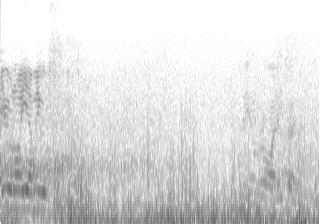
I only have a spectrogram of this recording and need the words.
Hay uno ahí, amigos. Hay un robalito ahí.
